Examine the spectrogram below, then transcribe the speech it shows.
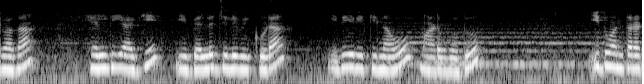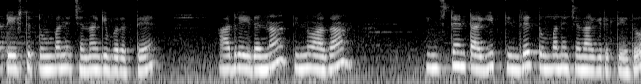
ಇವಾಗ ಹೆಲ್ದಿಯಾಗಿ ಈ ಬೆಲ್ಲದ ಜಿಲೇಬಿ ಕೂಡ ಇದೇ ರೀತಿ ನಾವು ಮಾಡಬಹುದು. ಇದು ಒಂಥರ ಟೇಸ್ಟ್ ತುಂಬಾ ಚೆನ್ನಾಗಿ ಬರುತ್ತೆ. ಆದರೆ ಇದನ್ನು ತಿನ್ನುವಾಗ ಇನ್ಸ್ಟೆಂಟಾಗಿ ತಿಂದರೆ ತುಂಬಾ ಚೆನ್ನಾಗಿರುತ್ತೆ ಇದು.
